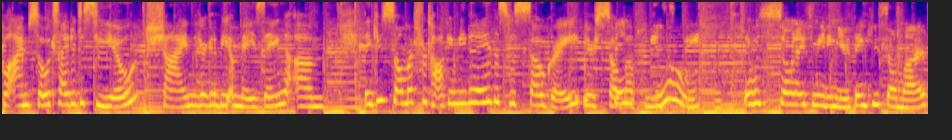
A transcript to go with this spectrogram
Well, I'm so excited to see you shine. You're going to be amazing. Um, thank you so much for talking to me today. This was so great. You're so thank you. It was so nice meeting you. Thank you so much.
